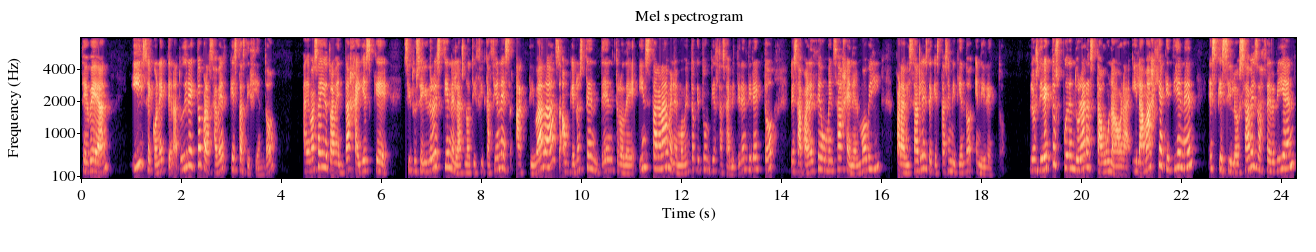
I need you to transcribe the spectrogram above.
te vean y se conecten a tu directo para saber qué estás diciendo. Además hay otra ventaja y es que si tus seguidores tienen las notificaciones activadas, aunque no estén dentro de Instagram, en el momento que tú empiezas a emitir en directo, les aparece un mensaje en el móvil para avisarles de que estás emitiendo en directo. Los directos pueden durar hasta una hora y la magia que tienen es que si lo sabes hacer bien,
